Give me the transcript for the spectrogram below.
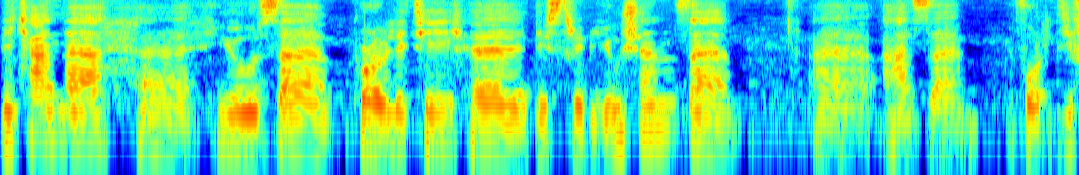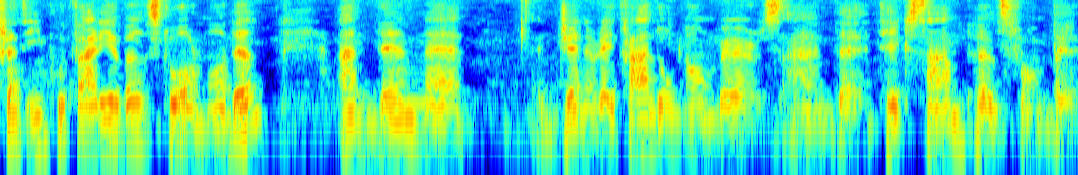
we can uh, uh, use uh, probability uh, distributions uh, uh, as for different input variables to our model and then generate random numbers and take samples from the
